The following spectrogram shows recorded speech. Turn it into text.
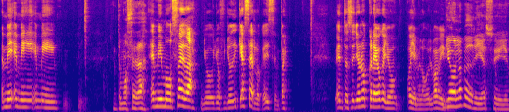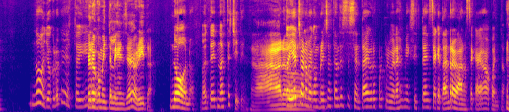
En mi, en mi, en mi, En tu mocedad. en mi mocedad, yo, yo, yo di que hacer lo que dicen, pues. Entonces yo no creo que yo, oye, me lo vuelva a vivir. Yo la podría, sí. No, yo creo que estoy. Pero con mi inteligencia de ahorita. No, no, no esté, no esté cheating. Claro. Estoy hecho, no me compré un sostén de 60 euros por primera vez en mi existencia, que está en rebano, se cagan a cuenta.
